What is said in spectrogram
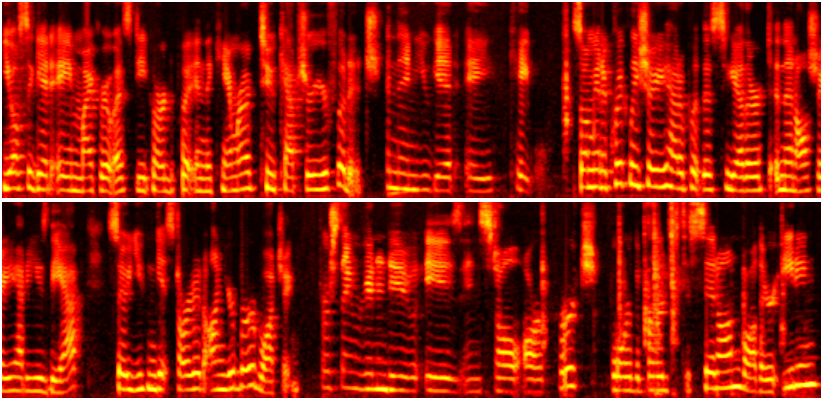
You also get a micro SD card to put in the camera to capture your footage. And then you get a cable. So I'm going to quickly show you how to put this together and then I'll show you how to use the app so you can get started on your bird watching. First thing we're going to do is install our perch for the birds to sit on while they're eating.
